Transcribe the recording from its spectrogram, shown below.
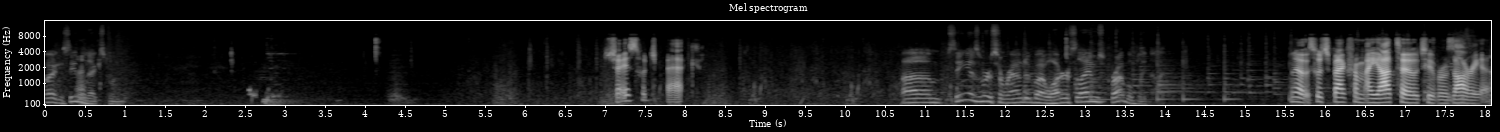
Oh, I can see the next one. Should I switch back? Um, seeing as we're surrounded by water slimes, probably not. No, switch back from Ayato to Rosaria.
